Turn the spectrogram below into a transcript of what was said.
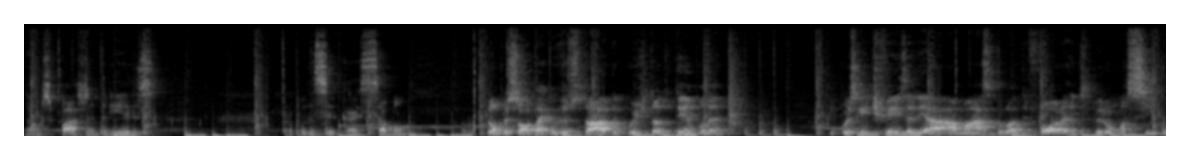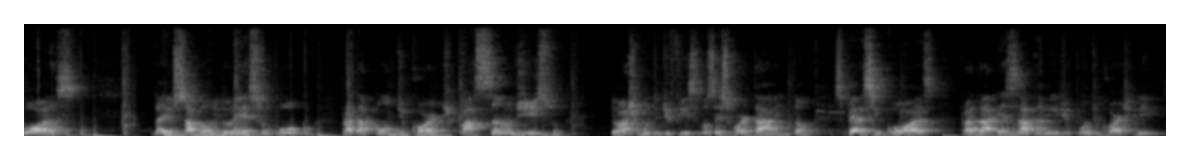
Dá um espaço entre eles para poder secar esse sabão. Então pessoal, tá aqui o resultado depois de tanto tempo, né? Depois que a gente fez ali a, a massa do lado de fora, a gente esperou umas 5 horas, daí o sabão endurece um pouco para dar ponto de corte. Passando disso, eu acho muito difícil vocês cortarem, então espera 5 horas para dar exatamente o ponto de corte dele.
